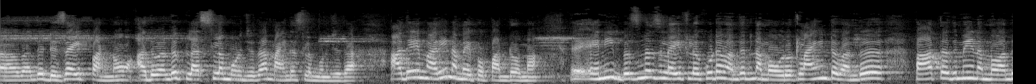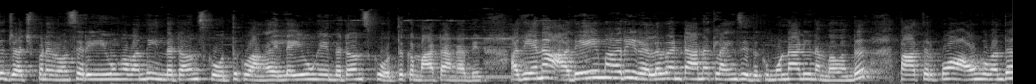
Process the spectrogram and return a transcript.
அஹ், வந்து டிசைட் பண்ணோம்? அது வந்து ப்ளஸில் முடிஞ்சுதா மைனஸில் முடிஞ்சுதா? அதே மாதிரி நம்ம இப்போ பண்ணுறோமா எனி பிஸ்னஸ் லைஃப்பில் கூட வந்துட்டு நம்ம ஒரு கிளைண்ட்டை வந்து பார்த்ததுமே நம்ம வந்து ஜட்ஜ் பண்ணிடுவோம். சரி இவங்க வந்து இந்த டேர்ம்ஸ்க்கு ஒத்துக்குவாங்க இல்லை இவங்க இந்த டேர்ம்ஸ்க்கு ஒத்துக்க மாட்டாங்க அப்படின்னு. அது ஏன்னா அதே மாதிரி ரெலவெண்ட்டான கிளைண்ட்ஸ் இதுக்கு முன்னாடி நம்ம வந்து பார்த்துருப்போம். அவங்க வந்து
